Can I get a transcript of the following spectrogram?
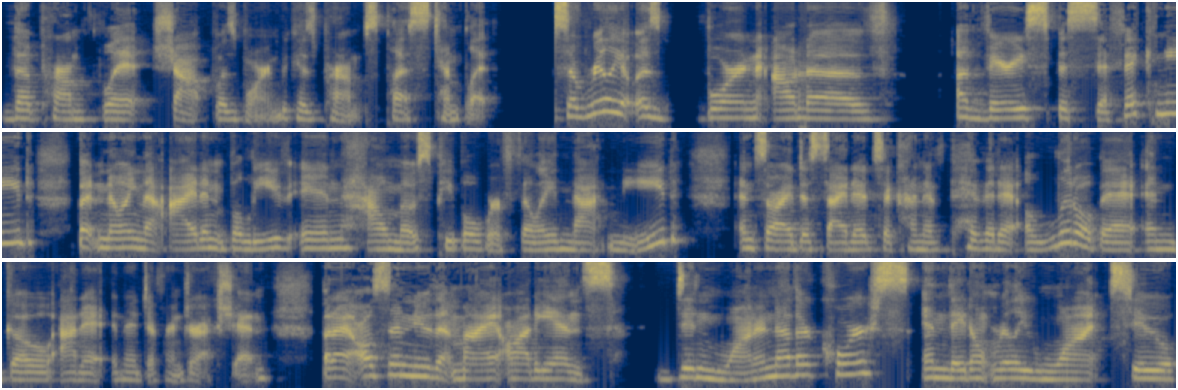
the promptlet shop was born because prompts plus template. So really it was born out of a very specific need, but knowing that I didn't believe in how most people were filling that need. And so I decided to kind of pivot it a little bit and go at it in a different direction. But I also knew that my audience didn't want another course and they don't really want to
